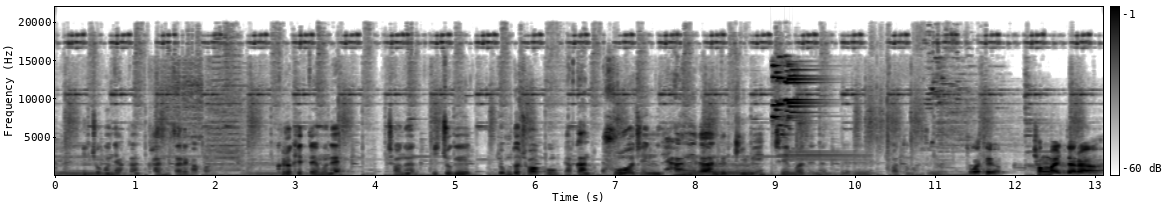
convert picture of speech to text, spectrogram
음. 이쪽은 약간 가슴살에 가까워요. 그렇기 때문에 저는 이쪽이 좀 더 좋았고 약간 구워진 향이나 음. 느낌이 제 입맛에는 음, 음, 좋았던 것 같아요. 음. 똑같아요. 형말 따라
